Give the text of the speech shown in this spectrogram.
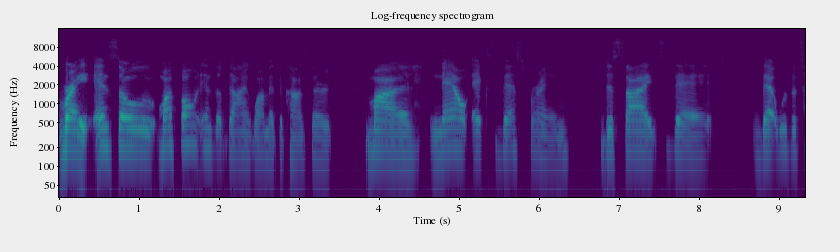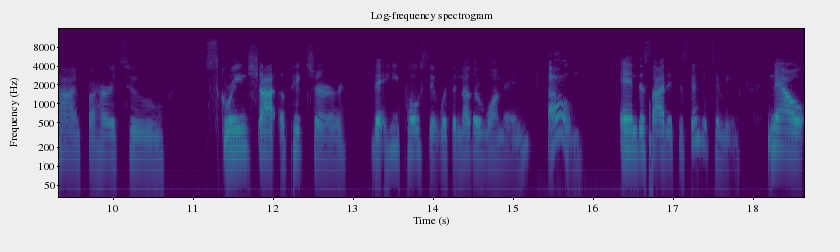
Right. And so my phone ends up dying while I'm at the concert. My now ex best friend decides that that was the time for her to screenshot a picture that he posted with another woman. Oh. And decided to send it to me. Now,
